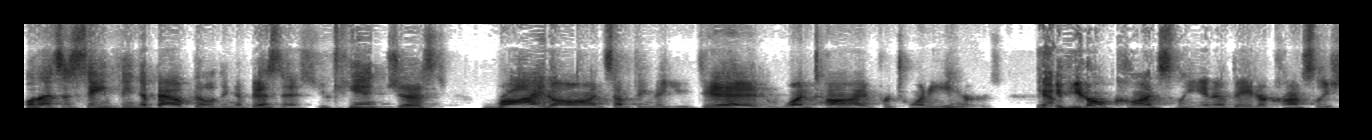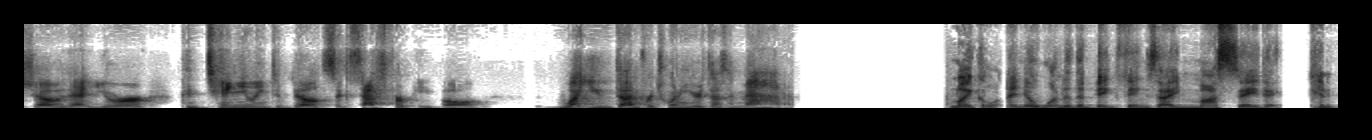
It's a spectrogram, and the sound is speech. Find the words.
Well that's the same thing about building a business. You can't just ride on something that you did one time for 20 years yeah. If you don't constantly innovate or constantly show that you're continuing to build success for people, what you've done for 20 years doesn't matter. Michael, I know one of the big things I must say that con-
